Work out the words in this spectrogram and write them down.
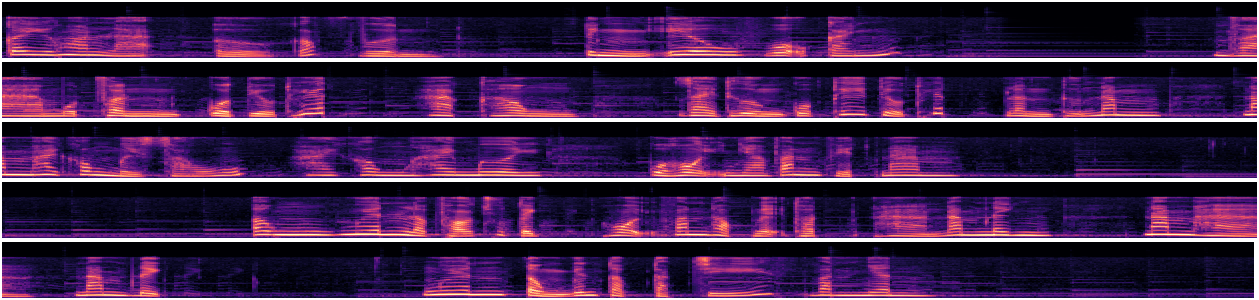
cây hoa lạ ở góc vườn, tình yêu vỗ cánh. Và một phần của tiểu thuyết Hạc Hồng, giải thưởng cuộc thi tiểu thuyết lần thứ 5 năm 2016-2020 của Hội Nhà văn Việt Nam. Ông nguyên là Phó Chủ tịch Hội Văn học Nghệ thuật Hà Nam Ninh, Nam Hà, Nam Định. Nguyên Tổng biên tập tạp chí Văn Nhân.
